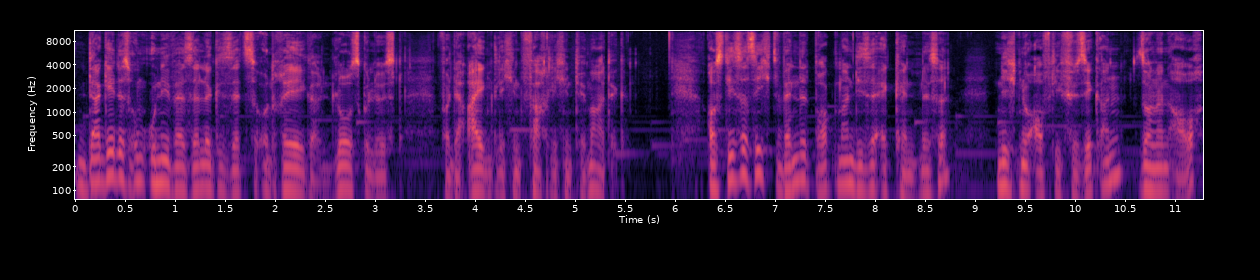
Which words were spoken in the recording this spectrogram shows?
Da geht es um universelle Gesetze und Regeln, losgelöst von der eigentlichen fachlichen Thematik. Aus dieser Sicht wendet Brockmann diese Erkenntnisse nicht nur auf die Physik an, sondern auch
